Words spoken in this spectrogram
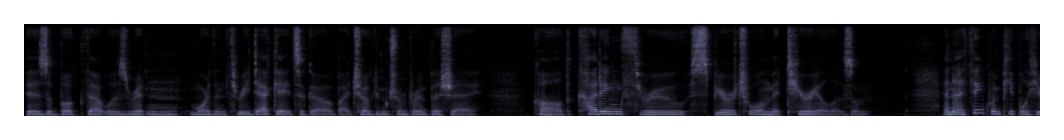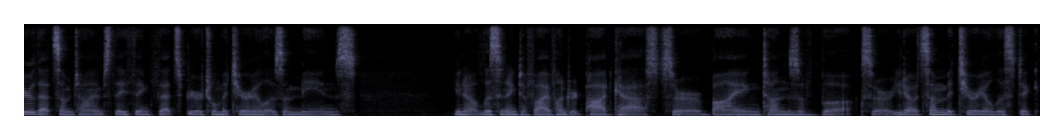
is a book that was written more than three decades ago by Chogyam Trungpa Rinpoche called Cutting Through Spiritual Materialism. And I think when people hear that sometimes, they think that spiritual materialism means, you know, listening to 500 podcasts or buying tons of books or, you know, it's some materialistic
